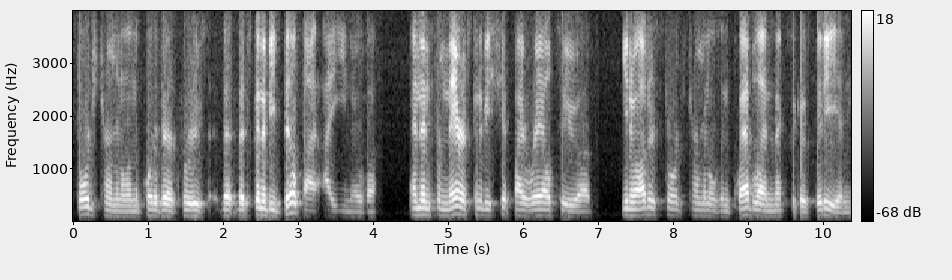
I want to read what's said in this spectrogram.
storage terminal in the port of Veracruz that, that's going to be built by IEnova, and then from there it's going to be shipped by rail to uh, you know other storage terminals in Puebla and Mexico City, and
